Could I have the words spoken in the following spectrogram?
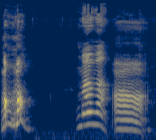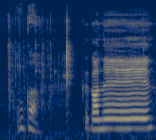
멍멍. 마마, 어, 이거. 그거는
